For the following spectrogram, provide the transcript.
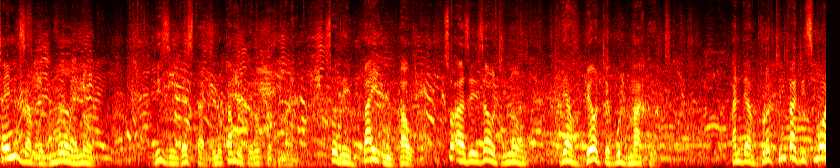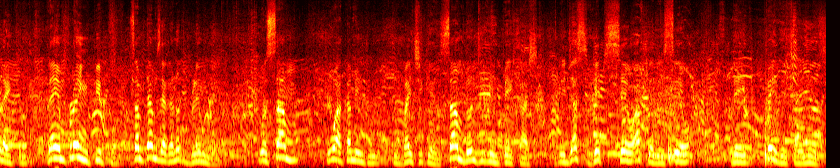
Chinese have got more, you know. These investors, you know, come with a lot of money. So they buy in bulk. So as a result, you know, they have built a good market. And they have brought, in fact, it's more like they're employing people. Sometimes I cannot blame them. Because some who are coming to, to buy chickens, some don't even pay cash. They just get sale. After they sell, they pay the Chinese.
